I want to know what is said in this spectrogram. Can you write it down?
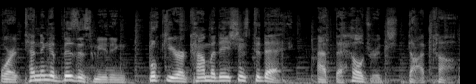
or attending a business meeting, book your accommodations today at theheldrich.com.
